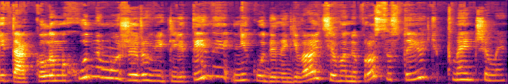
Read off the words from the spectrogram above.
І так, коли ми худнемо, жирові клітини нікуди не діваються, вони просто стають меншими.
